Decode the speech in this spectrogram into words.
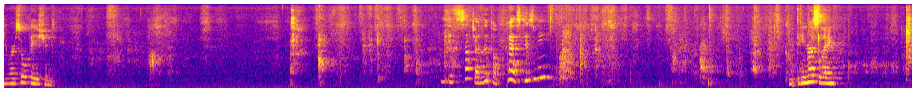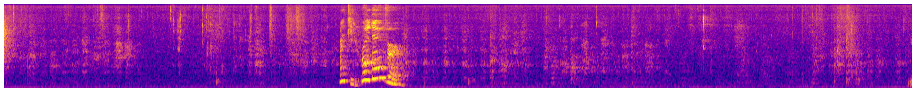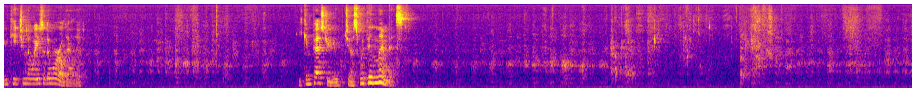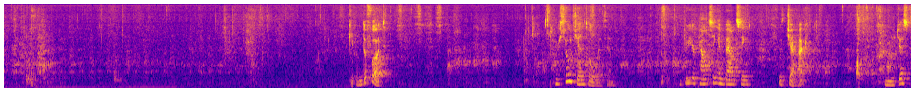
You are so patient. He is such a little pest, isn't he? Good Dane Wrestling. Mikey, roll over. You teach him the ways of the world, Ellie. He can pester you just within limits. Give him the foot. You're so gentle with him. Do your pouncing and bouncing with Jack. And you just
